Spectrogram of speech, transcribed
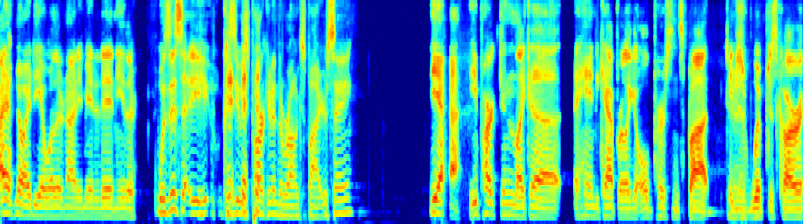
I have no idea whether or not he made it in either. Was this because he was parking in the wrong spot? You're saying? Yeah, he parked in like a, a handicap or like an old person spot and just whipped his car.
